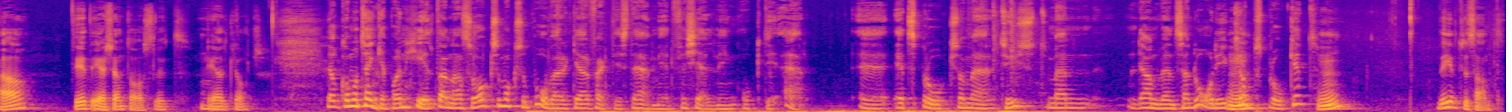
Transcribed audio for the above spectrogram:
ja, det är ett erkänt avslut, helt klart. Jag kommer att tänka på en helt annan sak som också påverkar faktiskt det här med försäljning och det är ett språk som är tyst men det används ändå. Det är Mm. kroppsspråket. Mm. Det är intressant.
